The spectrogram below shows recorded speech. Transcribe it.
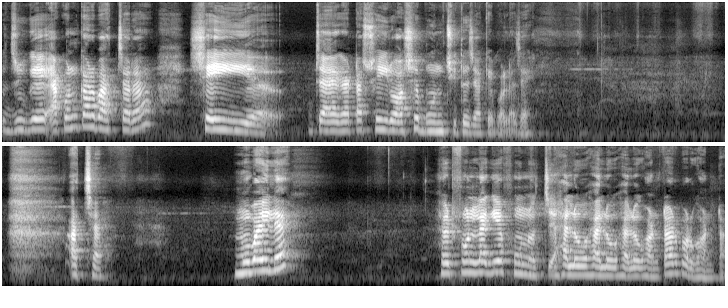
যুগে এখনকার বাচ্চারা সেই জায়গাটা, সেই রসে বঞ্চিত যাকে বলা যায়। আচ্ছা মোবাইলে হেডফোন লাগিয়ে ফোন হচ্ছে, হ্যালো হ্যালো হ্যালো, ঘণ্টার পর ঘণ্টা।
